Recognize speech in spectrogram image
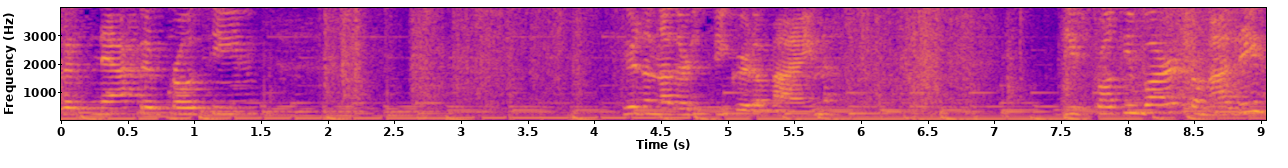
it's an protein. Here's another secret of mine. These protein bars from Aldi,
